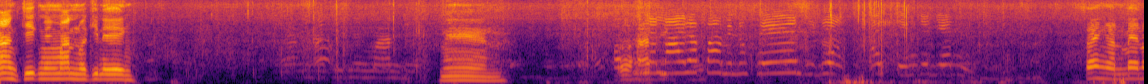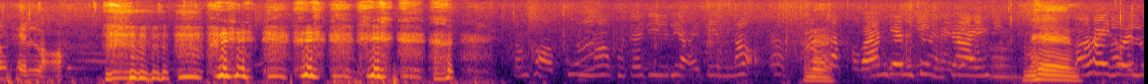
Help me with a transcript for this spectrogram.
นางจิกแมงมันมากินเอง แมนำเออฮาเรียนจิไม้แล้วป้าเป็นน้องเพนที่เรื่องไอ้เต็งเย็นใช้เงินแม่น้องเทนเหรอๆต้องขอบคุณเนาะผู้ใจดีเรียกไอติมเนาะแม่หวานเย็นชื่นใจแมนขอให้รวยร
